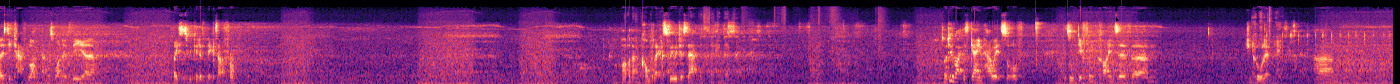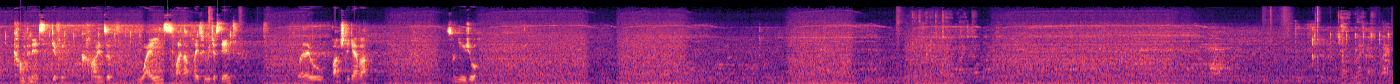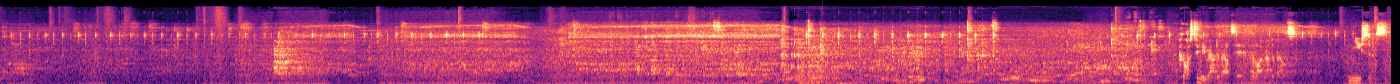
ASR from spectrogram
There's Decathlon. That was one of the uh, places we could have picked up from. Not part of that complex we were just at. So I do like this game how it sort of there's all different kinds of um, what do you call it? Um, companies in different kinds of ways, like that place we were just in, where they all bunched together. It's unusual. Too many roundabouts here. I don't like roundabouts. Nuisance.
